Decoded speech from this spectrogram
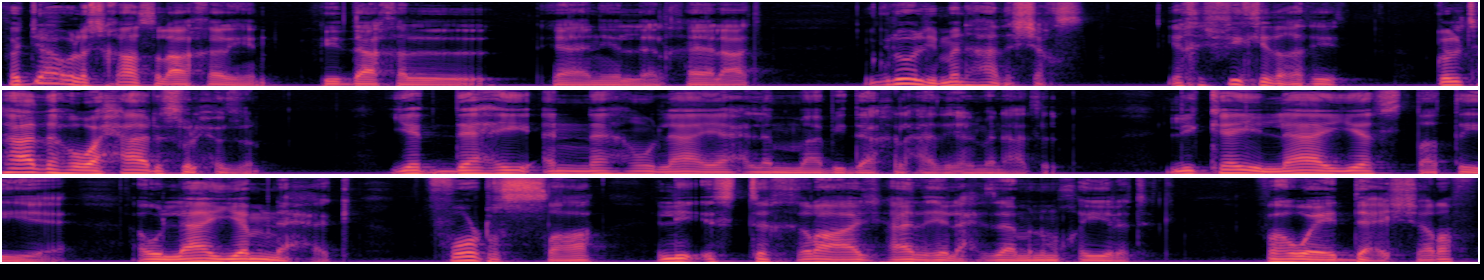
فجاءوا الأشخاص الآخرين في داخل يعني الخيالات. يقولوا لي من هذا الشخص؟ يا أخي فيه كذا غثيث؟ قلت هذا هو حارس الحزن. يدعي أنه لا يعلم ما بداخل هذه المنازل. لكي لا يستطيع أو لا يمنحك فرصة لاستخراج هذه الاحزان من مخيلتك. فهو يدعي الشرف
